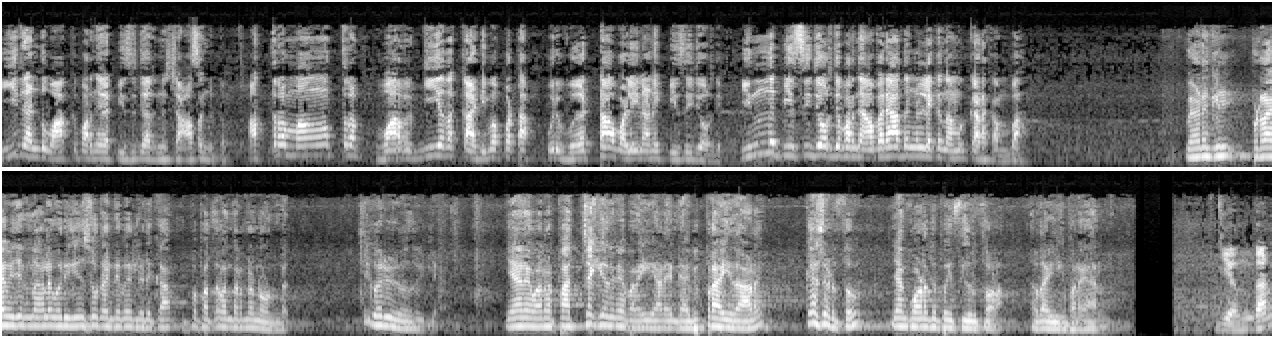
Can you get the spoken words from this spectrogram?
ഈ രണ്ട് വാക്ക് പറഞ്ഞാൽ പി സി ജോർജിന് ശ്വാസം കിട്ടും. അത്രമാത്രം വർഗീയതക്ക് അടിമപ്പെട്ട ഒരു വേട്ടാവളിയിലാണ് ഈ പി സി ജോർജ്. ഇന്ന് പി സി ജോർജ് പറഞ്ഞ അപരാധങ്ങളിലേക്ക് നമുക്ക് കടക്കാം. വാ. വേണമെങ്കിൽ പിണറായി വിജയൻ നാളെ ഒരു കേസ് കൂടെ എന്റെ പേരിൽ എടുക്കാം. ഇപ്പൊ പത്ത് പന്ത്രണ്ടെണ്ണം ഉണ്ട്. എനിക്ക് ഒരു വിരോധമില്ല ഞാൻ വളരെ പച്ചയ്ക്ക് ഇതിനെ പറയുകയാണ്. എന്റെ അഭിപ്രായം ഇതാണ്. കേസെടുത്തു. ഞാൻ കോടതി പോയി തീർത്തോളാം. അതാണ് എനിക്ക് പറയാറുള്ളത് എന്താണ്?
